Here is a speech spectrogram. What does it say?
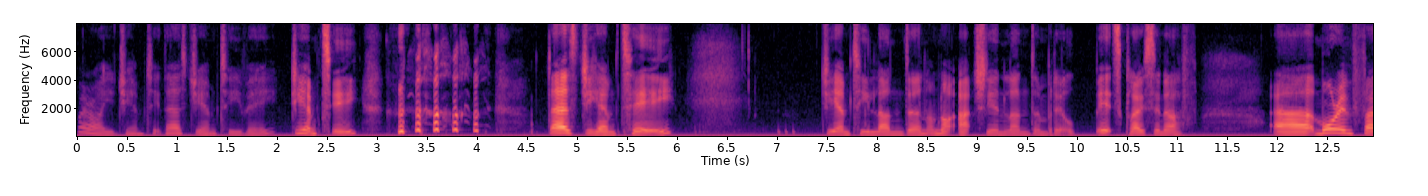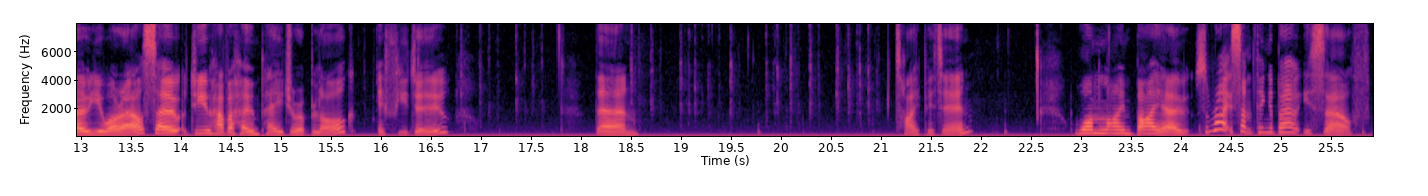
Where are you GMT? There's GMTV. GMT. There's GMT. GMT London. I'm not actually in London, but it'll it's close enough. Uh, more info URL. So, do you have a homepage or a blog? If you do, then type it in. One line bio. So, write something about yourself.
